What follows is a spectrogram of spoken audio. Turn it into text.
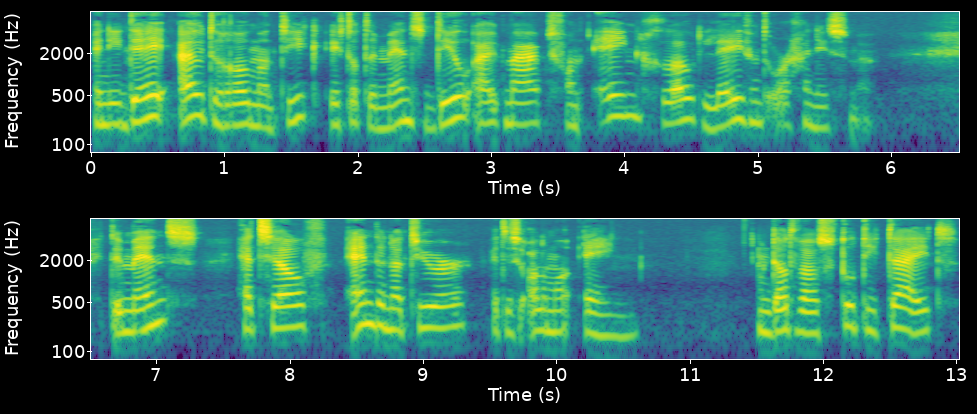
Een idee uit de romantiek is dat de mens deel uitmaakt van één groot levend organisme. De mens, het zelf en de natuur, het is allemaal één. En dat was tot die tijd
